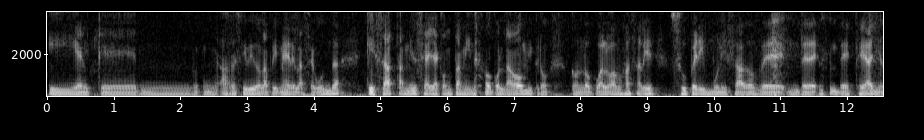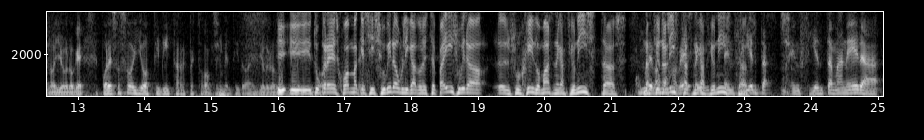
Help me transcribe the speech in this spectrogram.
y el que mm, ha recibido la primera y la segunda quizás también se haya contaminado con la Omicron, con lo cual vamos a salir súper inmunizados de, este año, ¿no? Yo creo que por eso soy yo optimista respecto a 2022. ¿eh? Yo creo ¿Y, tú crees, Juanma, que si se hubiera obligado en este país hubiera eh, surgido más negacionistas, nacionalistas, negacionistas? En, cierta, en cierta manera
